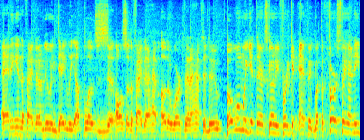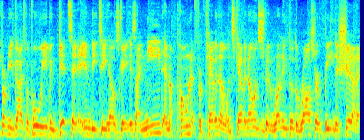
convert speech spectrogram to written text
adding in the fact that I'm doing daily uploads. This is also the fact that I have other work that I have to do. But when we get there, it's going to be freaking epic. But the first thing I need from you guys before we even get to MDT Hell's Gate is I need an opponent for Kevin Owens. Kevin Owens has been running through the roster, beating the shit out of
